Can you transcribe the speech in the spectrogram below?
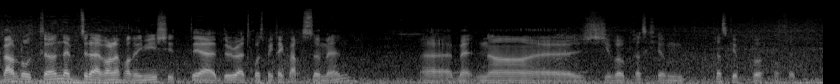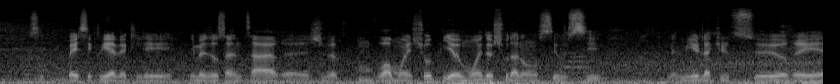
vers l'automne, d'habitude avant la pandémie, j'étais à deux à trois spectacles par semaine. Euh, maintenant, euh, j'y vais presque, presque pas, en fait. C'est basically avec les, mesures sanitaires, je vais voir moins de shows, puis il y a moins de shows d'annoncer aussi. Le milieu de la culture est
